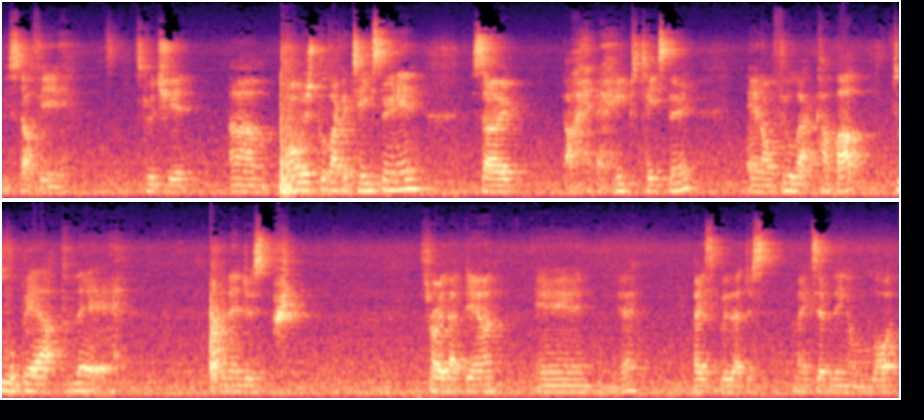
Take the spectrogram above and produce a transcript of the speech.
This stuff here, it's good shit. Um, I'll just put like a teaspoon in, so a, a heaped teaspoon, and I'll fill that cup up to about there, and then just throw that down, and yeah, basically that just makes everything a lot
